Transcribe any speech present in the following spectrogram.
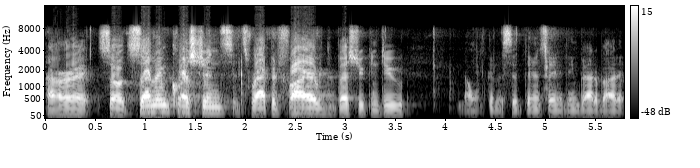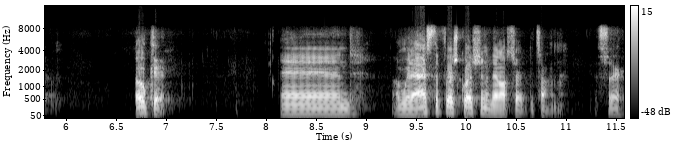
All right, so it's seven questions. It's rapid fire, the best you can do. No one's gonna sit there and say anything bad about it. Okay. And I'm gonna ask the first question and then I'll start the timer. Yes, sir.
